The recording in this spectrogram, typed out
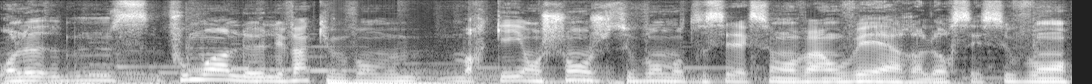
On le, pour moi, les vins qui me vont marquer, on change souvent notre sélection en vin au verre. Alors, c'est souvent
